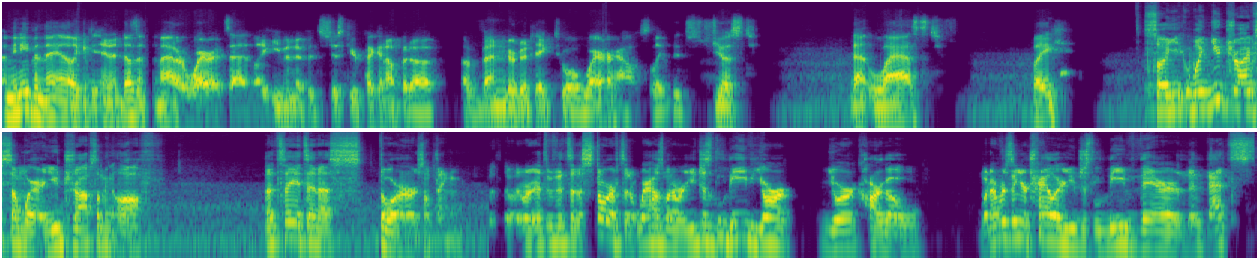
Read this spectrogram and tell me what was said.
i mean even then like and it doesn't matter where it's at like even if it's just you're picking up at a, a vendor to take to a warehouse like it's just that last like So you, when you drive somewhere and you drop something off, let's say it's at a store or something, or if it's at a store, if it's at a warehouse, whatever, you just leave your your cargo, whatever's in your trailer, you just leave there. And that's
